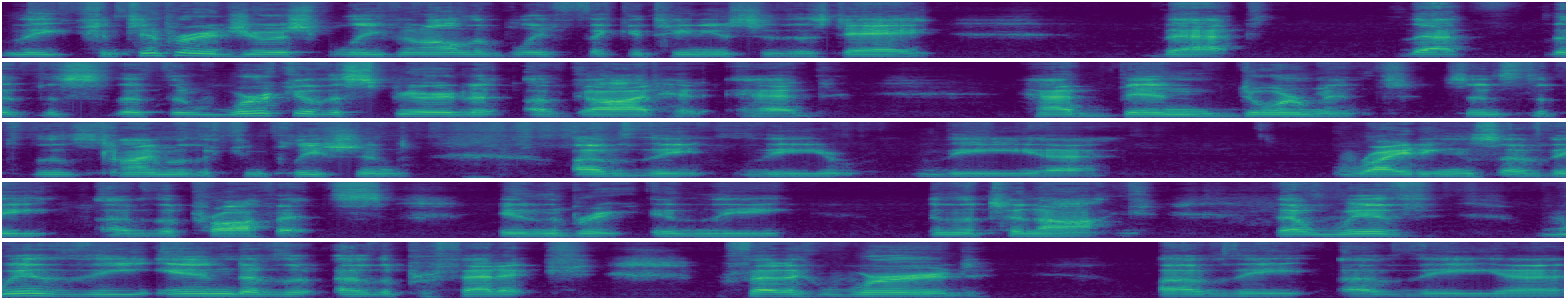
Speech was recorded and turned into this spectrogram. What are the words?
the contemporary Jewish belief and all the belief that continues to this day that that that the, that the work of the Spirit of God had had had been dormant since the, the time of the completion of the the the uh, writings of the of the prophets in the in the in the Tanakh. That with with the end of the of the prophetic prophetic word of the of the uh,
